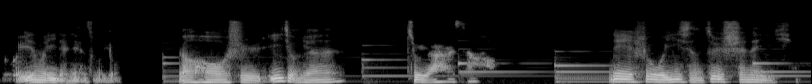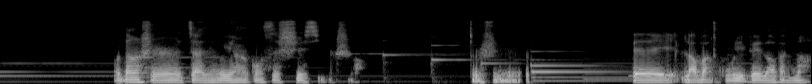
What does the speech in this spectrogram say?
有那么一点点作用。然后是一九年九月二十三号，那也是我印象最深的一天。我当时在那个婴儿公司实习的时候，就是被老板孤立，被老板骂，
